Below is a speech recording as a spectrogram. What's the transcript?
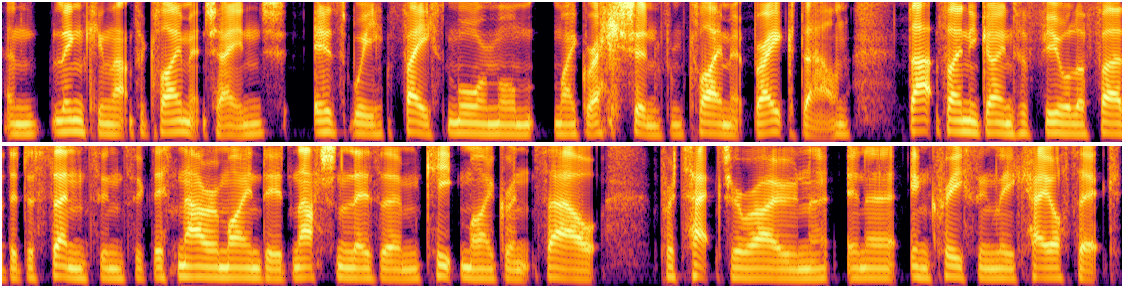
And linking that to climate change is we face more and more migration from climate breakdown. That's only going to fuel a further descent into this narrow minded nationalism, keep migrants out, protect your own in an increasingly chaotic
